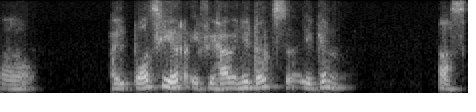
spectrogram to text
Uh, I'll pause here. If you have any doubts, uh, you can ask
